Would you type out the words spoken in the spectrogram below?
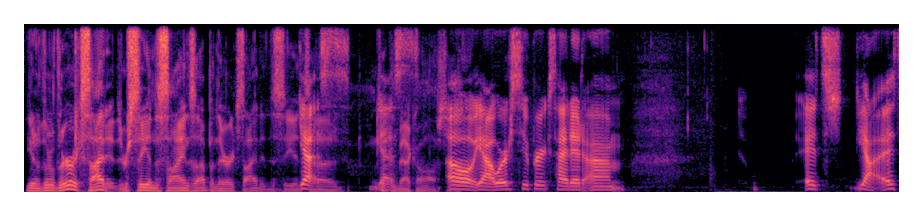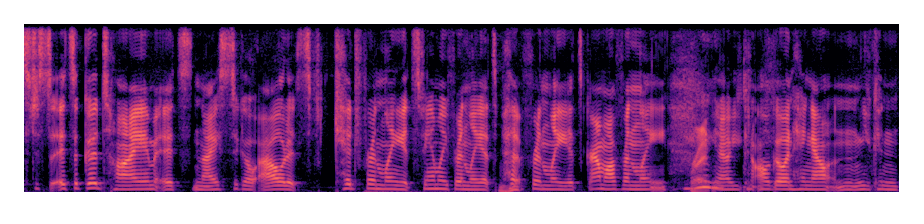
you know, they're they're excited. They're seeing the signs up and they're excited to see it. yes, uh, yes. back off. So. Oh yeah, we're super excited. Um, it's yeah, it's just it's a good time. It's nice to go out. It's kid friendly. It's family friendly. It's pet friendly. It's grandma friendly. Mm-hmm. Right. You know, you can all go and hang out, and you can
